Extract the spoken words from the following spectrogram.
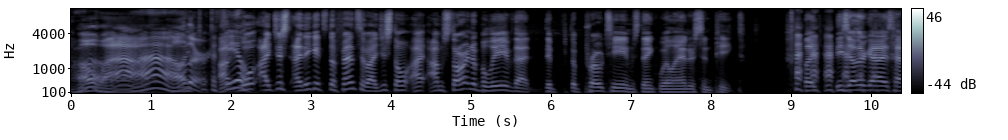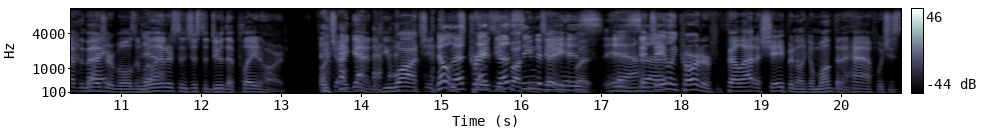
Oh, wow. Oh, wow, oh, Other. took the I, well, I just I think it's defensive. I just don't. I, I'm starting to believe that the the pro teams think Will Anderson peaked. Like these other guys have the Right. measurables, and Will Anderson's just a dude that played hard. Which again, if you watch, it's, No, it's that, crazy. that does fucking seem to take, be his. his Yeah. and uh, Jalen Carter fell out of shape in like a month and a half, which is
